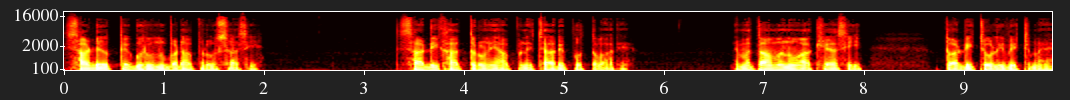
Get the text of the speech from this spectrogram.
ਸਾਡੇ ਉੱਤੇ ਗੁਰੂ ਨੂੰ ਬੜਾ ਭਰੋਸਾ ਸੀ। ਸਾਡੀ ਖਾਤਰ ਉਹਨੇ ਆਪਣੇ ਚਾਰੇ ਪੁੱਤ ਵਾਰੇ। ਤੇ ਮਤਾਵਾਂ ਨੂੰ ਆਖਿਆ ਸੀ ਤੁਹਾਡੀ ਝੋਲੀ ਵਿੱਚ ਮੈਂ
